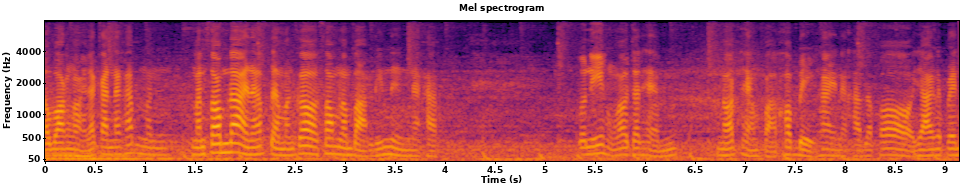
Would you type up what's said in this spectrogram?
ระวังหน่อยแล้วกันนะครับ มันมันซ่อมได้นะครับ แต่มันก็ซ่อมลำบากนิดนึงนะครับ ตัวนี้ของเราจะแถมน็อตแถมฝาครอบเบรกให้นะครับ แล้วก็ยางจะเป็น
